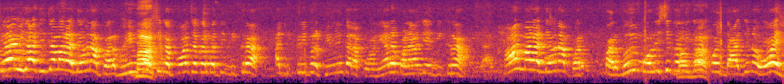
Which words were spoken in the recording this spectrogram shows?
ત્યાં બીજા જીજા મારા દેવના પ્રભુ એમ. કહે છે કે પોચ અગરબત્તી દીકરા આ દીકરી પર ફેવરી તારા પોણિયારે બનાવજે દીકરા. હા મારા દેવના પર- પ્રભુ એમ બોલી છે કે દીકરા. કોઈ દાજુ ન હોય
